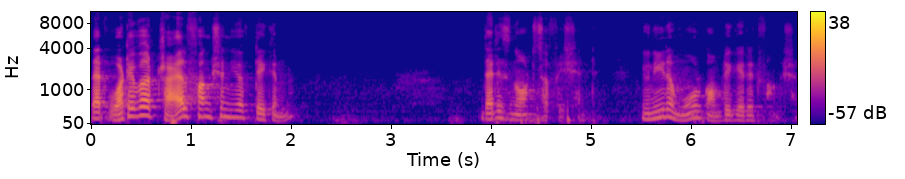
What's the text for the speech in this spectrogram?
that whatever trial function you have taken that is not sufficient you need a more complicated function.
